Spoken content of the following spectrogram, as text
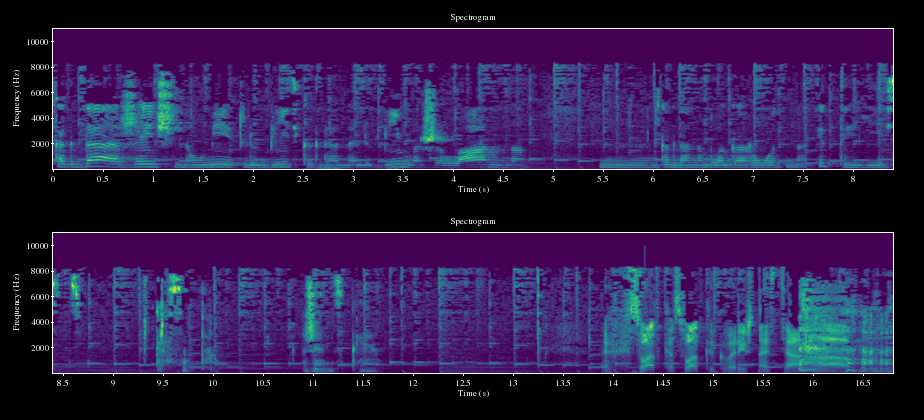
Когда женщина умеет любить, когда она любима, желанна, когда она благородна, это и есть красота женская. Эх, сладко, сладко говоришь, Настя. А,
